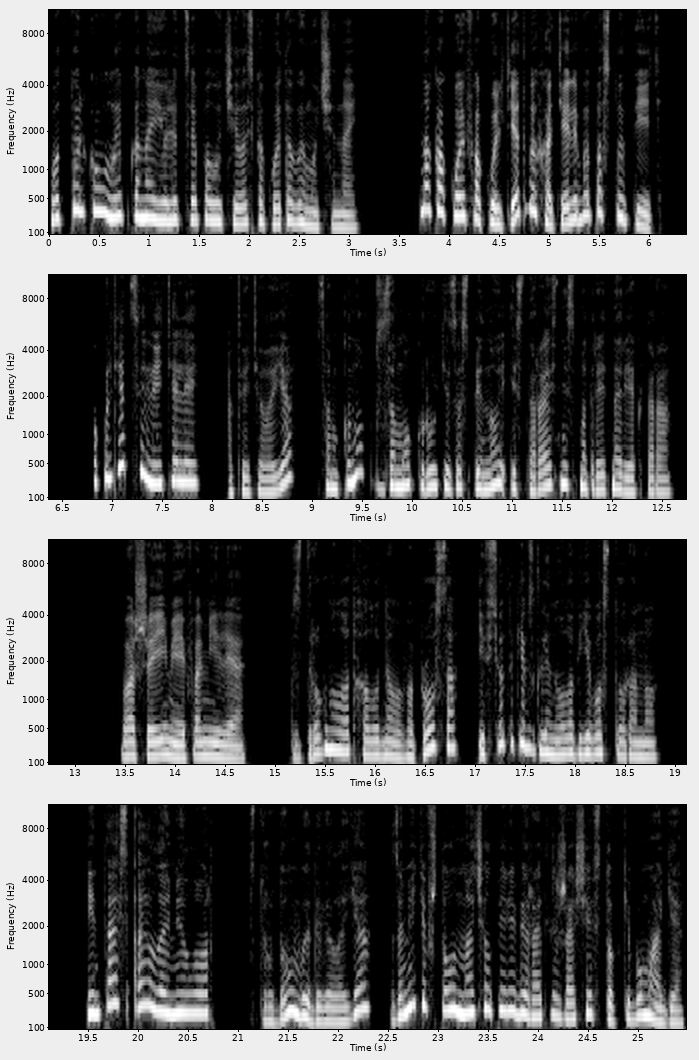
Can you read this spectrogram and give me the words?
вот только улыбка на ее лице получилась какой-то вымученной. «На какой факультет вы хотели бы поступить?» «Факультет целителей», — ответила я, сомкнув в замок руки за спиной и стараясь не смотреть на ректора. «Ваше имя и фамилия?» Вздрогнула от холодного вопроса и все таки взглянула в его сторону. «Интайс Айлэ, милорд!» С трудом выдавила я, заметив, что он начал перебирать лежащие в стопке бумаги.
